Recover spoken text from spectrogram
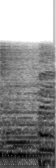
But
